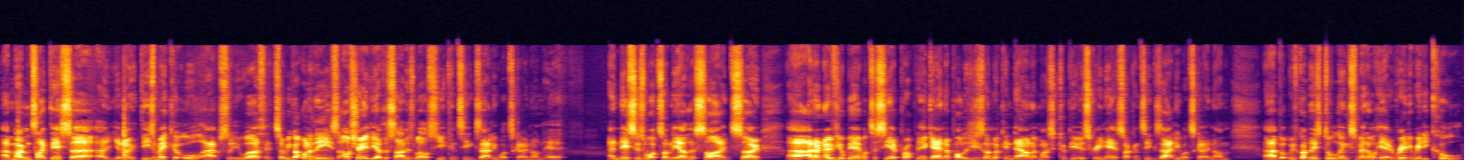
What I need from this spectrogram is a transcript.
uh, moments like this, uh, uh you know, these make it all absolutely worth it. So we got one of these. I'll show you the other side as well so you can see exactly what's going on here and this is what's on the other side. So uh, I don't know if you'll be able to see it properly. Again, apologies, I'm looking down at my computer screen here so I can see exactly what's going on. Uh, but we've got this Duel Links medal here, really, really cool.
